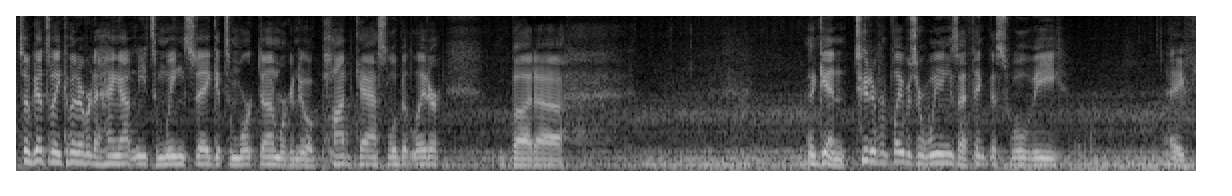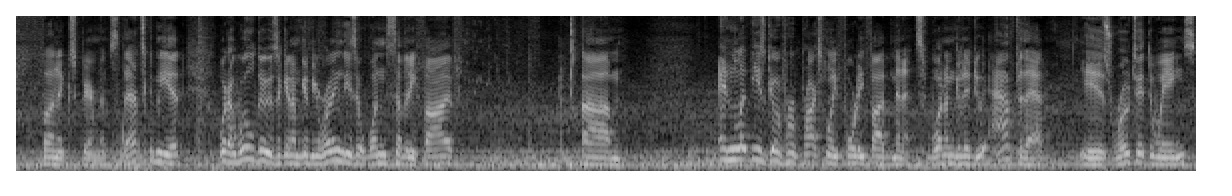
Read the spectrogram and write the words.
So I've got somebody coming over to hang out and eat some wings today, get some work done. We're going to do a podcast a little bit later. But uh, again, two different flavors of wings. I think this will be a fun experiment. So that's going to be it. What I will do is, again, I'm going to be running these at 175. Um, and let these go for approximately 45 minutes. What I'm going to do after that is rotate the wings,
